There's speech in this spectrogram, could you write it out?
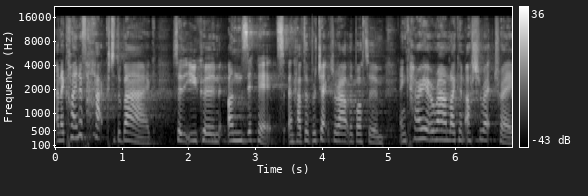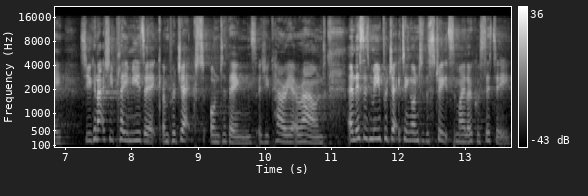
and I kind of hacked the bag so that you can unzip it and have the projector out the bottom and carry it around like an usherette tray. So you can actually play music and project onto things as you carry it around. And this is me projecting onto the streets of my local city.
